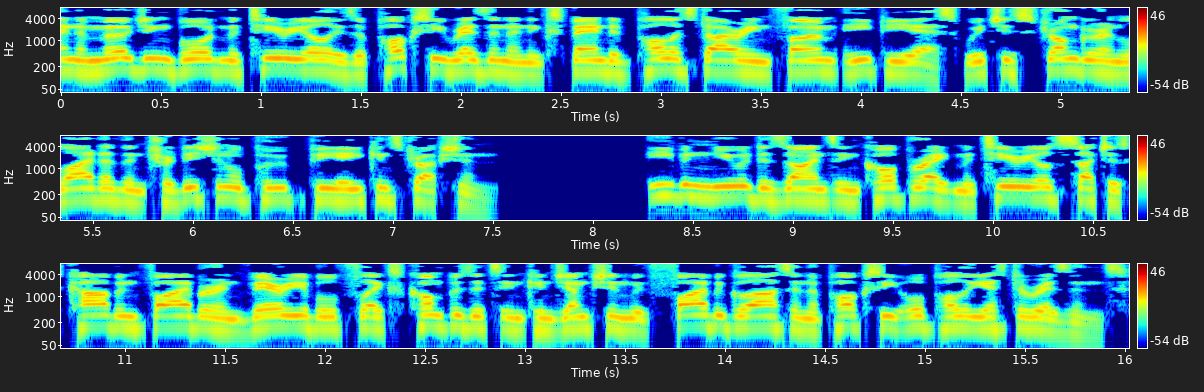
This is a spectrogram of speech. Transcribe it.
An emerging board material is epoxy resin and expanded polystyrene foam EPS, which is stronger and lighter than traditional PU PE construction. Even newer designs incorporate materials such as carbon fiber and variable flex composites in conjunction with fiberglass and epoxy or polyester resins.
